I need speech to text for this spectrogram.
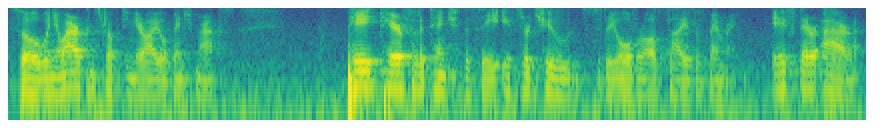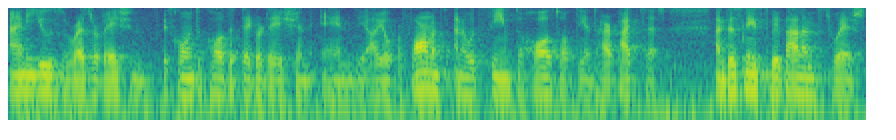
So when you are constructing your I.O. benchmarks, pay careful attention to see if they're tuned to the overall size of memory. If there are any use of reservation, it's going to cause a degradation in the I.O. performance and it would seem to halt up the entire patch set. And this needs to be balanced with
